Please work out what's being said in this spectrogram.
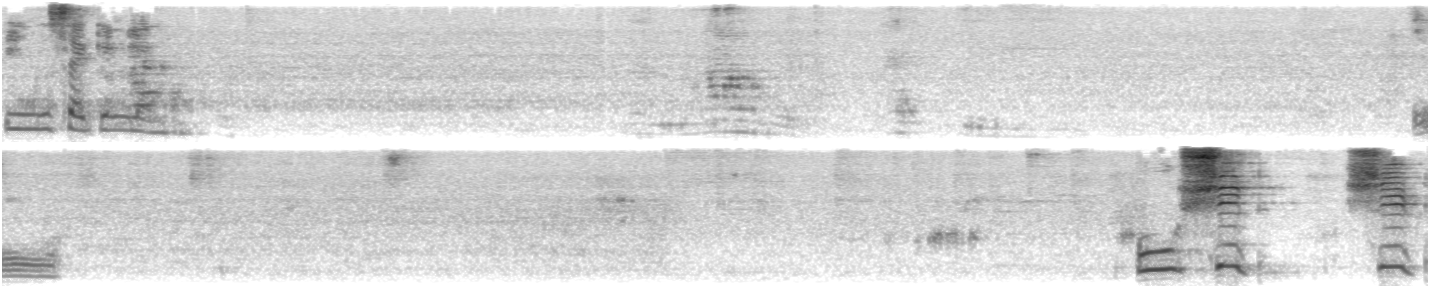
In the second line. Oh. Oh shit! Shit!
